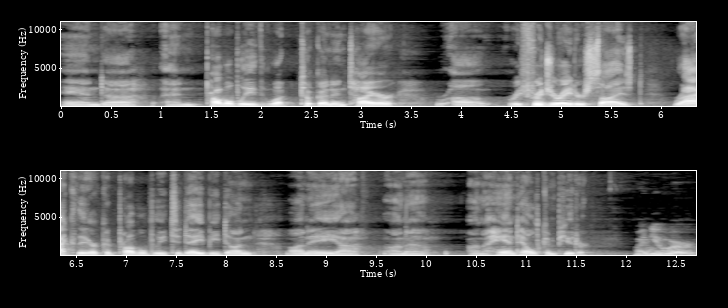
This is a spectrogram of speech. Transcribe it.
and, uh, and probably what took an entire uh, refrigerator-sized rack there could probably today be done on a, uh, on, a, on a handheld computer. When you were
